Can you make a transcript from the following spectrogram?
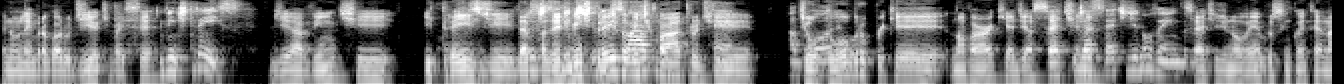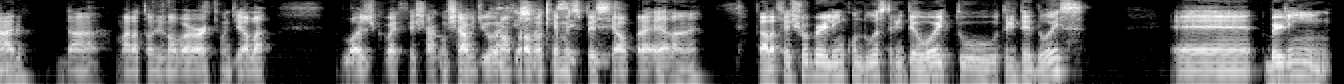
Eu não lembro agora o dia que vai ser. 23? Dia 23 de. Deve 20, fazer de 23 24, ou 24 de, é, de outubro, porque Nova York é dia 7, dia né? Dia 7 de novembro. 7 de novembro, o cinquentenário da Maratona de Nova York, onde ela lógico, vai fechar com chave de ouro, vai uma prova que é muito certeza. especial para ela, né? Então, ela fechou Berlim com 2,38, 32. É, Berlim,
